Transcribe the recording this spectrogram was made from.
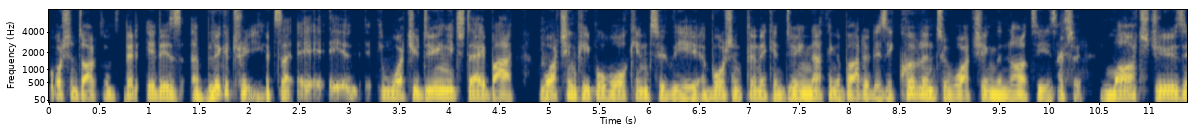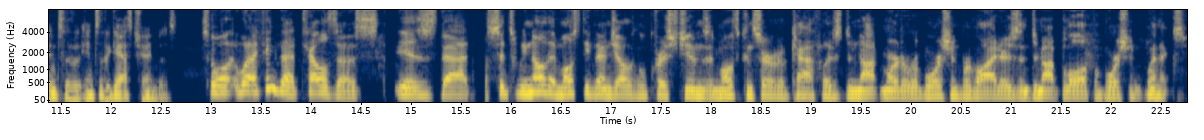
abortion doctors, but it is obligatory. It's like it, it, what you're doing each day by watching people walk into the abortion clinic and doing nothing about it is equivalent to watching the Nazis march Jews into the, into the gas chambers. So, what I think that tells us is that since we know that most evangelical Christians and most conservative Catholics do not murder abortion providers and do not blow up abortion clinics,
